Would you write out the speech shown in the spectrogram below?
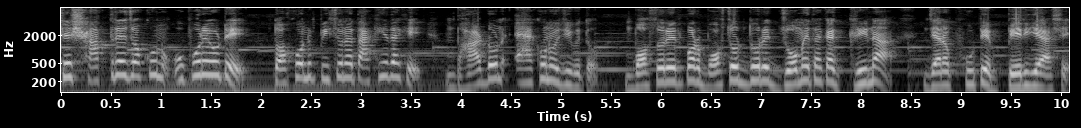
সে সাঁতরে যখন উপরে ওঠে, তখন পিছনে তাকিয়ে দেখে ভার্ডন এখনও জীবিত। বছরের পর বছর ধরে জমে থাকা ঘৃণা যেন ফুটে বেরিয়ে আসে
